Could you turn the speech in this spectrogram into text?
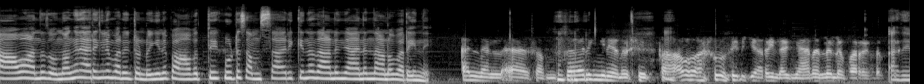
പാവമാണെന്ന് തോന്നുന്നു. അങ്ങനെ ആരെങ്കിലും പറഞ്ഞിട്ടുണ്ടോ? ഇങ്ങനെ പാവത്തെ കൂട്ട് സംസാരിക്കുന്നതാണ് ഞാനെന്നാണോ പറയുന്നത് അല്ല അല്ല ആ, സംസാരം ഇങ്ങനെയാണ് പക്ഷെ പാവമാണോ എന്ന് എനിക്കറിയില്ല. ഞാനല്ലല്ലോ പറയേണ്ടത്. അതെ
